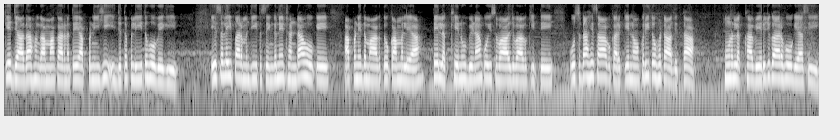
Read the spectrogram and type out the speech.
ਕਿ ਜ਼ਿਆਦਾ ਹੰਗਾਮਾ ਕਰਨ ਤੇ ਆਪਣੀ ਹੀ ਇੱਜ਼ਤ ਪਲੀਤ ਹੋਵੇਗੀ। ਇਸ ਲਈ ਪਰਮਜੀਤ ਸਿੰਘ ਨੇ ਠੰਡਾ ਹੋ ਕੇ ਆਪਣੇ ਦਿਮਾਗ ਤੋਂ ਕੰਮ ਲਿਆ ਤੇ ਲੱਖੇ ਨੂੰ ਬਿਨਾਂ ਕੋਈ ਸਵਾਲ ਜਵਾਬ ਕੀਤੇ ਉਸ ਦਾ ਹਿਸਾਬ ਕਰਕੇ ਨੌਕਰੀ ਤੋਂ ਹਟਾ ਦਿੱਤਾ। ਹੁਣ ਲੱਖਾ ਬੇਰੁਜ਼ਗਾਰ ਹੋ ਗਿਆ ਸੀ।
